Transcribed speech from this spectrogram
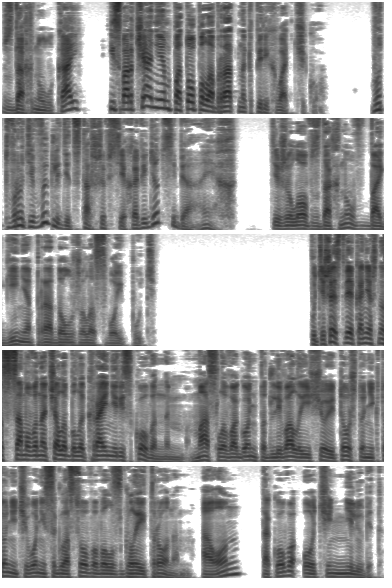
вздохнул Кай и с ворчанием потопал обратно к перехватчику. Вот вроде выглядит старше всех, а ведет себя, эх. Тяжело вздохнув, богиня продолжила свой путь. Путешествие, конечно, с самого начала было крайне рискованным. Масло в огонь подливало еще и то, что никто ничего не согласовывал с Глейтроном, а он такого очень не любит.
